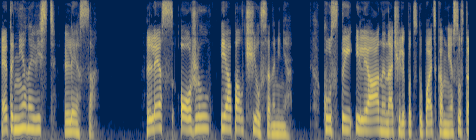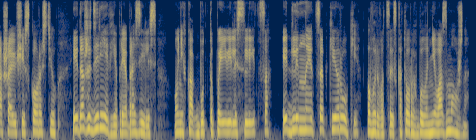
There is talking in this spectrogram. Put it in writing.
Это ненависть леса. Лес ожил и ополчился на меня. Кусты и лианы начали подступать ко мне с устрашающей скоростью, и даже деревья преобразились. У них как будто появились лица и длинные цепкие руки, вырваться из которых было невозможно.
